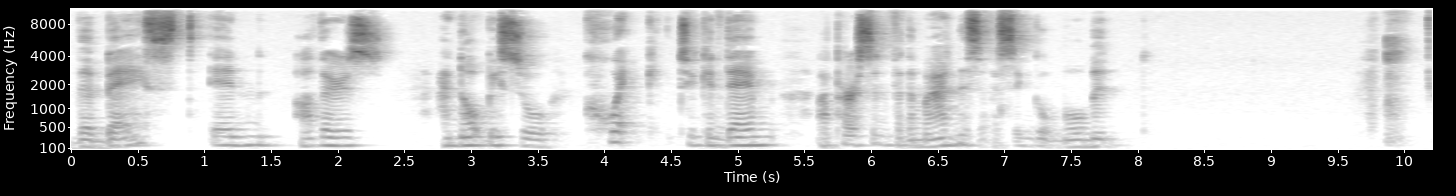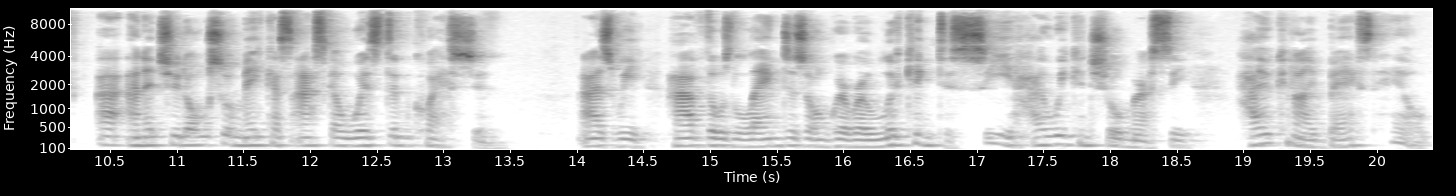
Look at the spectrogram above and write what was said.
the best in others and not be so quick to condemn a person for the madness of a single moment. And it should also make us ask a wisdom question as we have those lenses on where we're looking to see how we can show mercy. How can I best help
